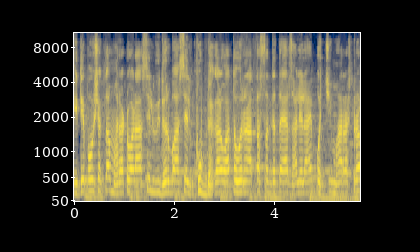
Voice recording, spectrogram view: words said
इथे पाहू शकता मराठवाडा असेल विदर्भ असेल खूप ढगाळ वातावरण आता सध्या तयार झालेलं आहे. पश्चिम महाराष्ट्र.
